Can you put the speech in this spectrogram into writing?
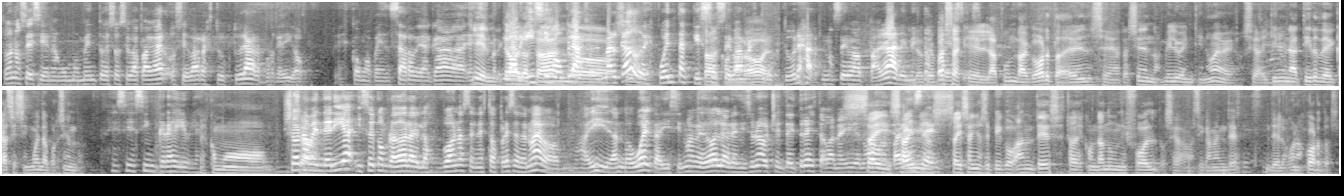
Yo no sé si en algún momento eso se va a pagar o se va a reestructurar, porque digo, es como pensar de acá en el larguísimo plazo. El mercado descuenta que eso se va a reestructurar, no se va a pagar en Lo que pasa es que la punta corta deben ser recién en 2029, o sea, ahí tiene una TIR de casi 50%. Sí, sí, es increíble. Es como... Yo no vendería y soy compradora de los bonos en estos precios de nuevo, ahí dando vuelta, 19 dólares, 19,83 estaban ahí de nuevo. Seis años, seis años y pico antes está descontando un default, o sea, básicamente, de los bonos cortos.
